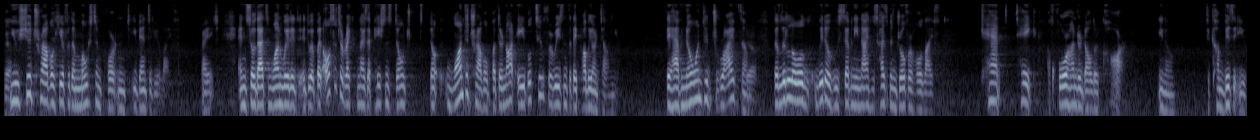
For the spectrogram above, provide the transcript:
Yeah. you should travel here for the most important event of your life, right? And so that's one way to do it, but also to recognize that patients don't don't want to travel, but they're not able to for reasons that they probably aren't telling you. They have no one to drive them. Yeah. The little old widow who's 79, whose husband drove her whole life, can't take a $400 car, you know, to come visit you.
